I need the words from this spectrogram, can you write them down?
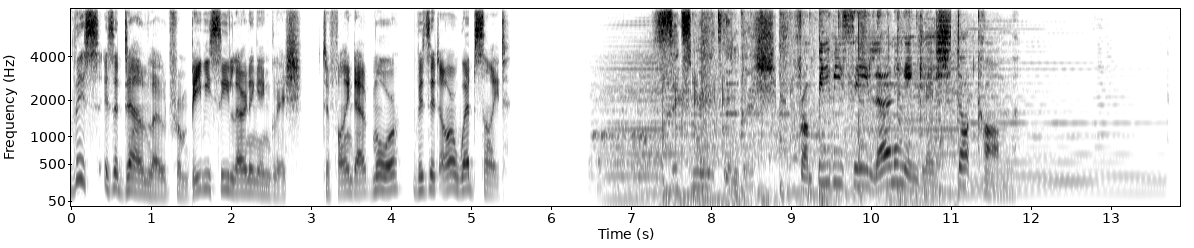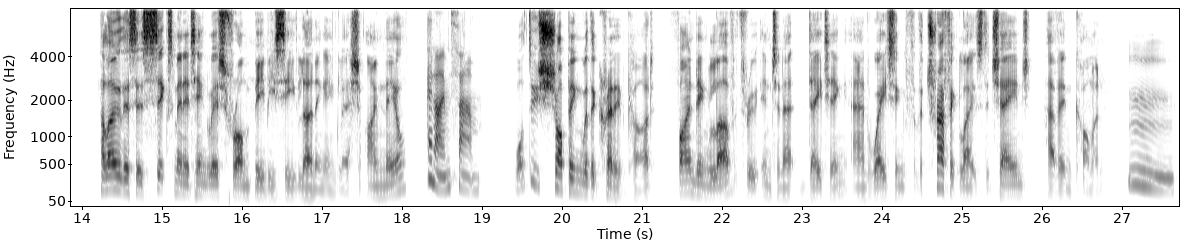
This is a download from BBC Learning English. To find out more, visit our website. Six Minute English. from bbclearningenglish.com. Hello, this is 6 Minute English from BBC Learning English. I'm Neil. And I'm Sam. What do shopping with a credit card, finding love through internet dating, and waiting for the traffic lights to change have in common? Hmm.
